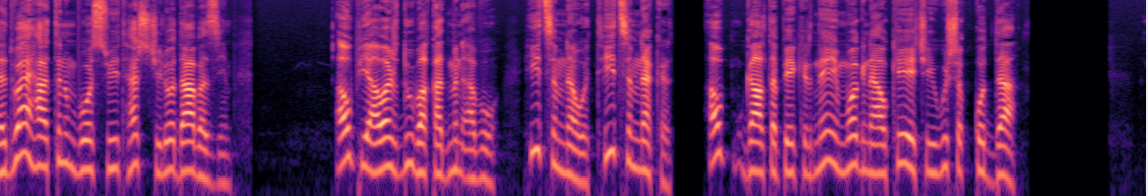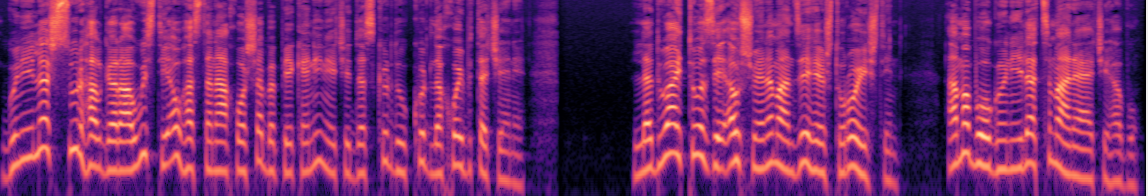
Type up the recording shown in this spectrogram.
لە دوای هاتنم بۆ سوید هەشت کیلۆ دابەزیم. ئەو پیاوەش دوو بە قەد من ئەبوو. هیچم نەوت، هیچم نەکرد. ئەو گاڵتەپێکردنەیم وەک ناوکەیەکی وشک قوت دا. گونیلەش سوور هەڵگەڕا ویستی ئەو هەستە ناخۆشە بە پێکەنینێکی دەستکرد و کورت لە خۆی بتەکێنێ. لە دوای تۆزێ ئەو شوێنەمان جێهێشت و ڕۆیشتین. ئەمە بۆ گونیلە چ مانایەکی هەبوو؟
